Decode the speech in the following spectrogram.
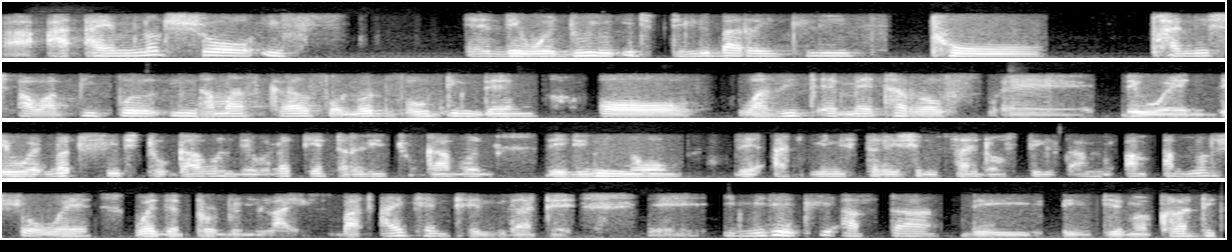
I, I am not sure if they were doing it deliberately to punish our people in Hammanskraal for not voting them, or was it a matter of uh, they were they were not fit to govern, they were not yet ready to govern, they didn't know the administration side of things. I'm, I'm, I'm not sure where, where the problem lies, but I can tell you that uh, uh, immediately after the, the Democratic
